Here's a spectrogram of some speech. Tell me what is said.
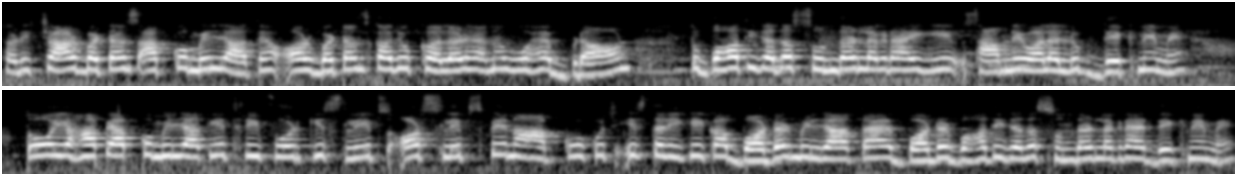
सॉरी चार बटन्स आपको मिल जाते हैं और बटन्स का जो कलर है ना, वो है ब्राउन तो बहुत ही ज़्यादा सुंदर लग रहा है ये सामने वाला लुक देखने में तो यहाँ पे आपको मिल जाती है थ्री फोर की स्लिप्स और स्लिप्स पे ना आपको कुछ इस तरीके का बॉर्डर मिल जाता है। बॉर्डर बहुत ही ज़्यादा सुंदर लग रहा है देखने में।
